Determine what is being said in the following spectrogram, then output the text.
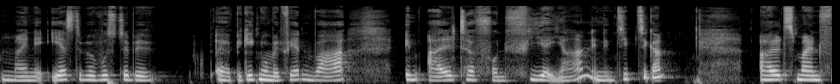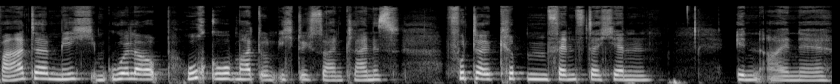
meine erste bewusste Be äh, Begegnung mit Pferden war im Alter von vier Jahren, in den 70ern, als mein Vater mich im Urlaub hochgehoben hat und ich durch so ein kleines Futterkrippenfensterchen in eine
